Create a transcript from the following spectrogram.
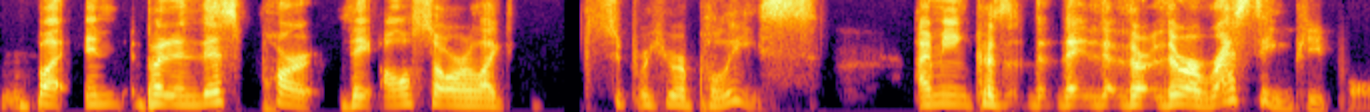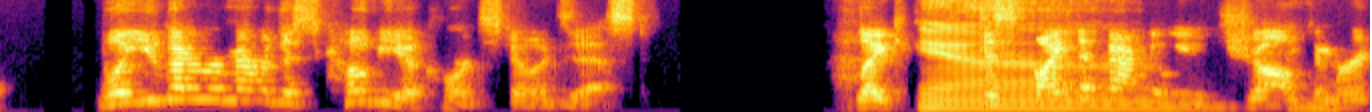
but in but in this part, they also are like superhero police. I mean, because they they're, they're arresting people. Well, you got to remember the Sokovia Accords still exist. Like, Yeah. despite the fact that we've jumped mm-hmm. and we're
